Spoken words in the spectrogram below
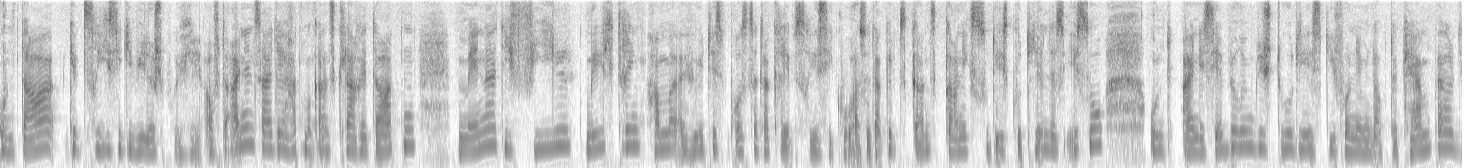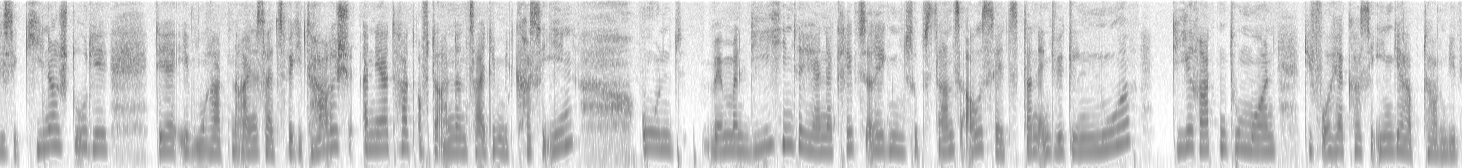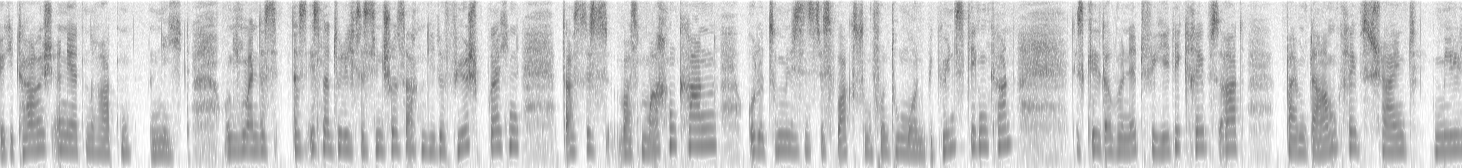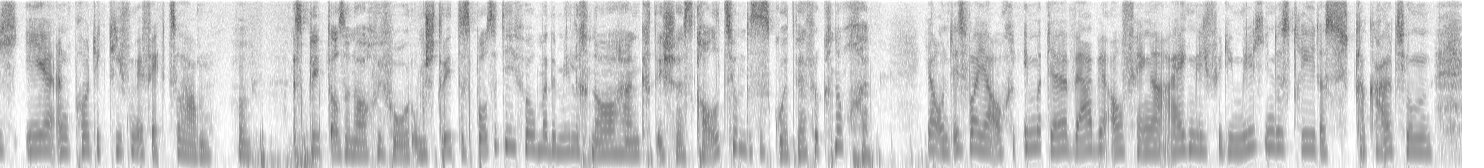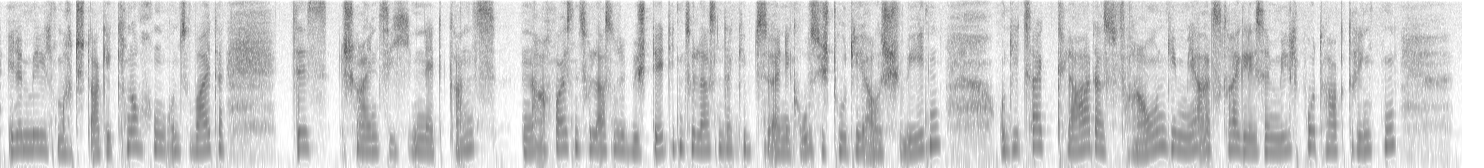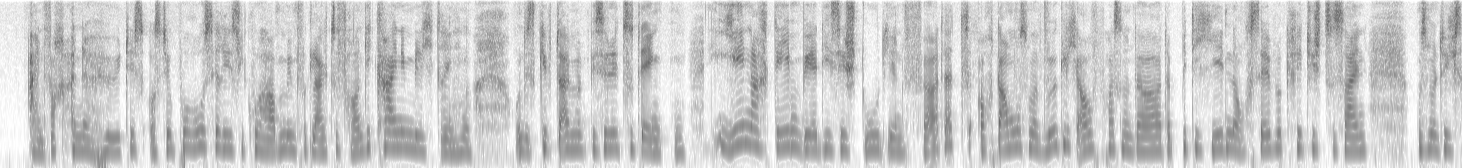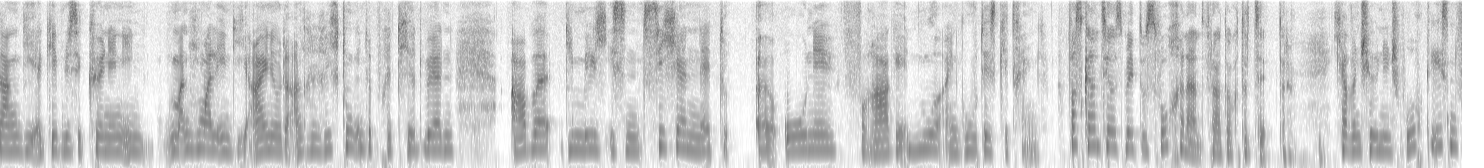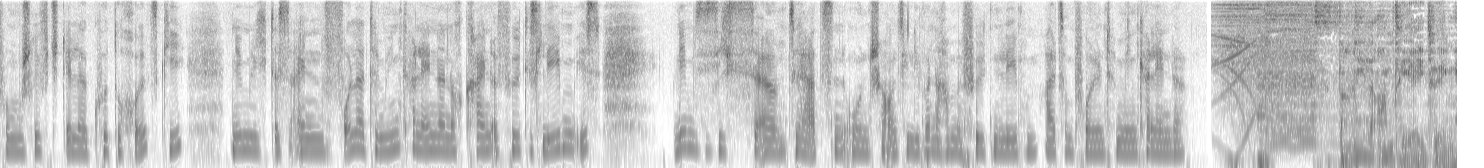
Und da gibt es riesige Widersprüche. Auf der einen Seite hat man ganz klare Daten. Männer, die viel Milch trinken, haben ein erhöhtes Prostatakrebsrisiko. Also da gibt es ganz gar nichts zu diskutieren, das ist so. Und eine sehr berühmte Studie ist die von dem Dr. Campbell, diese China-Studie, der eben Ratten einerseits vegetarisch ernährt hat, auf der anderen Seite mit Casein. Und wenn man die hinterher einer krebserregenden Substanz aussetzt, dann entwickeln nur die Rattentumoren, die vorher Casein gehabt haben, die vegetarisch ernährten Ratten nicht. Und ich meine, das, das ist natürlich, das sind schon Sachen, die dafür sprechen, dass es was machen kann oder zumindest das Wachstum von Tumoren begünstigen kann. Das gilt aber nicht für jede Krebsart. Beim Darmkrebs scheint Milch eher einen protektiven Effekt zu haben. Hm. Es bleibt also nach wie vor umstritten. Das Positive, was man der Milch nachhängt, ist das Kalzium, dass es gut wäre für Knochen. Ja, und das war ja auch immer der Werbeaufhänger eigentlich für die Milchindustrie. Das Kalzium in der Milch macht starke Knochen und so weiter. Das scheint sich nicht ganz nachweisen zu lassen oder bestätigen zu lassen. Da gibt es eine große Studie aus Schweden und die zeigt klar, dass Frauen, die mehr als drei Gläser Milch pro Tag trinken, einfach ein erhöhtes Osteoporose-Risiko haben im Vergleich zu Frauen, die keine Milch trinken. Und es gibt einem ein bisschen zu denken. Je nachdem, wer diese Studien fördert, auch da muss man wirklich aufpassen und da, da bitte ich jeden auch selber kritisch zu sein, muss man natürlich sagen, die Ergebnisse können in, manchmal in die eine oder andere Richtung interpretiert werden. Aber die Milch ist sicher nicht äh, ohne Frage nur ein gutes Getränk. Was gehen Sie als mit aufs Wochenende, Frau Dr. Zepter? Ich habe einen schönen Spruch gelesen vom Schriftsteller Kurt Tucholsky, nämlich, dass ein voller Terminkalender noch kein erfülltes Leben ist. Nehmen Sie sich äh, zu Herzen und schauen Sie lieber nach einem erfüllten Leben als einem vollen Terminkalender. Style Anti-Aging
